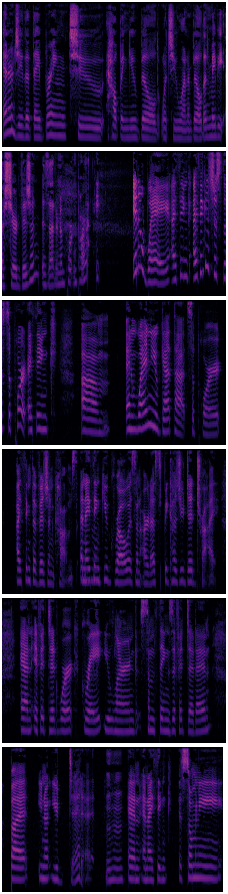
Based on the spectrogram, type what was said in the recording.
energy that they bring to helping you build what you want to build, and maybe a shared vision. Is that an important part? in a way i think i think it's just the support i think um and when you get that support i think the vision comes. And i think you grow as an artist because you did try. And if it did work great. You learned some things if it didn't. But you know you did it. Mm-hmm. and and i think so many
